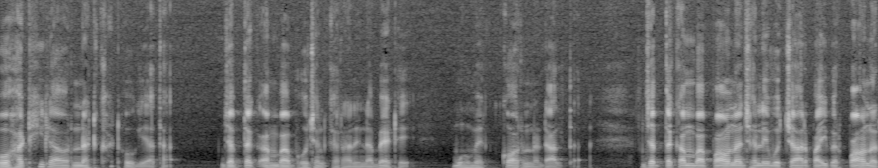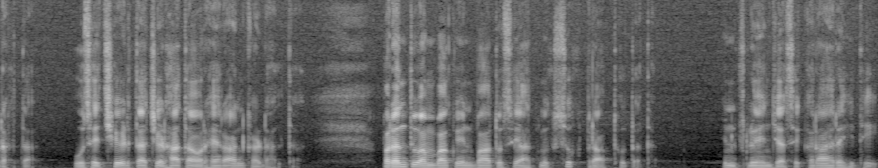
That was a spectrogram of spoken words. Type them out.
वो हठीला और नटखट हो गया था। जब तक अम्बा भोजन कराने न बैठे, मुँह में कौर न डालता। जब तक अम्बा पाँव न झले, वो चार पाई पर पाँव न रखता। उसे छेड़ता, चिढ़ाता और हैरान कर डालता। परंतु अम्बा को इन बातों से आत्मिक सुख प्राप्त होता था। इन्फ्लुएंजा से कराह रही थी।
